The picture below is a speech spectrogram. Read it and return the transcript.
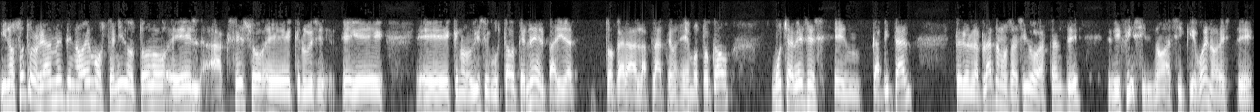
y nosotros realmente no hemos tenido todo el acceso eh, que, eh, eh, que nos hubiese gustado tener para ir a tocar a La Plata. Hemos tocado muchas veces en Capital, pero en La Plata nos ha sido bastante difícil, ¿no? Así que bueno, este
